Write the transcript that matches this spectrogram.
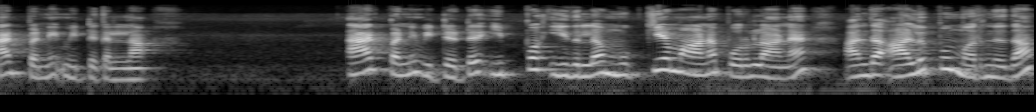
ஆட் பண்ணி விட்டுக்கலாம். ஆட் பண்ணி விட்டுட்டு இப்போ இதில் முக்கியமான பொருளான அந்த அழுப்பு மருந்து தான்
